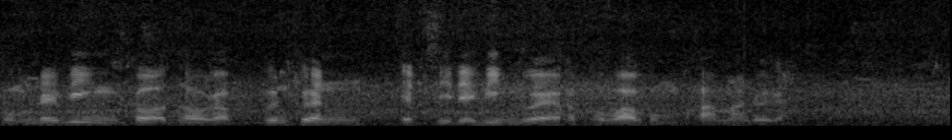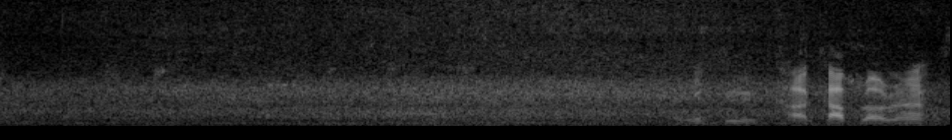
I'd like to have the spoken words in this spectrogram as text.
ผมได้วิ่งก็เท่ากับเพื่อนๆ FC ได้วิ่งด้วยครับ เพราะว่าผมพามาด้วยกัน นี่คือขากลับเราแล้วนะครับ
